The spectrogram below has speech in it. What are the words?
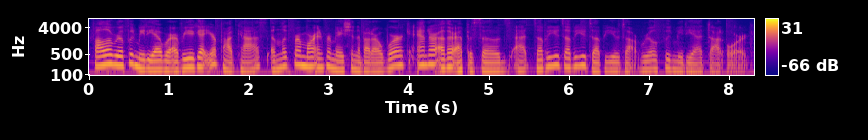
Follow Real Food Media wherever you get your podcasts and look for more information about our work and our other episodes at www.realfoodmedia.org.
